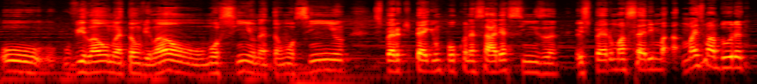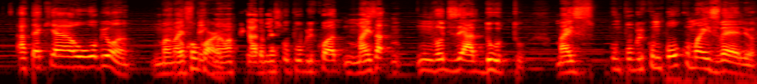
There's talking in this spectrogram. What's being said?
o, o, vilão não é tão vilão, o mocinho não é tão mocinho. Espero que pegue um pouco nessa área cinza. Eu espero uma série mais madura até que a Obi-Wan. Uma, mais uma pegada mais pro público, mais, não vou dizer adulto, mas um público um pouco mais velho.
